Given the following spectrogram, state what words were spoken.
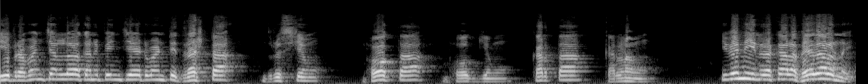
ఈ ప్రపంచంలో కనిపించేటువంటి ద్రష్ట దృశ్యము భోక్త భోగ్యము కర్త కరణము ఇవన్నీ ఇన్ని రకాల భేదాలున్నాయి.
